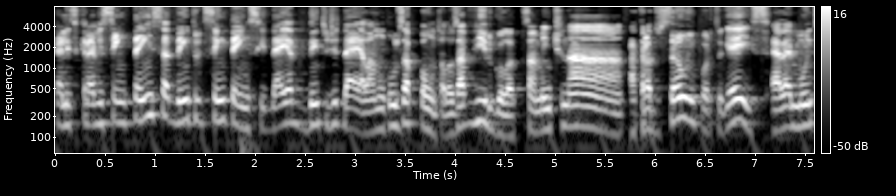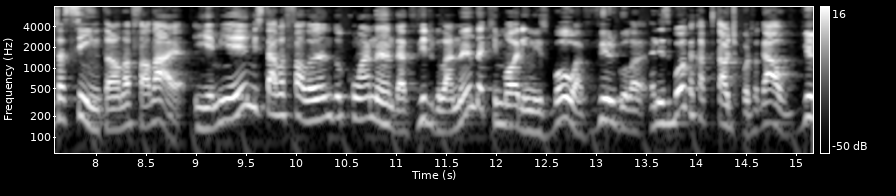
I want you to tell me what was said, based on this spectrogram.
ela escreve sentença dentro de sentença, ideia dentro de ideia, ela não usa ponto, ela usa vírgula, principalmente na a tradução em português, ela é muito assim, então ela fala, ah, IMM estava falando com a Nanda, vírgula, Nanda que mora em Lisboa, vírgula, é Lisboa que é a capital de Portugal, vírgula,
